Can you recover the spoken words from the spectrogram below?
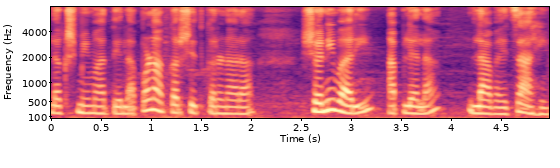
लक्ष्मी मातेला पण आकर्षित करणारा शनिवारी आपल्याला लावायचा आहे.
